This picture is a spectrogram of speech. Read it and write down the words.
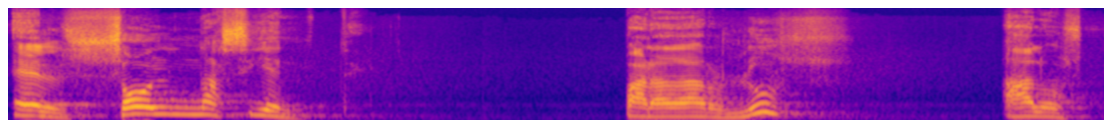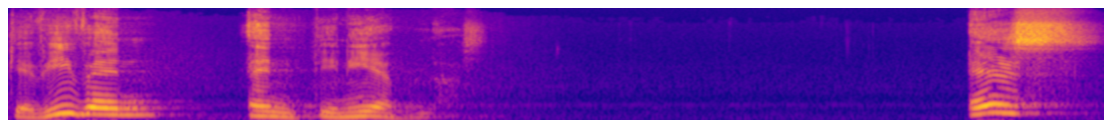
el sol naciente para dar luz a los que viven en tinieblas. Es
